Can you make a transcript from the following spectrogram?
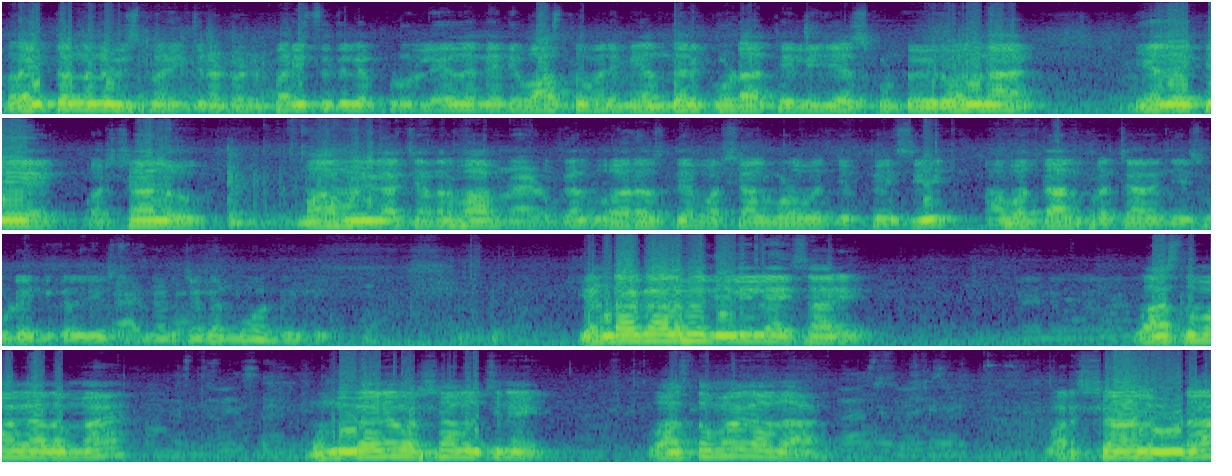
రైతన్నను విస్మరించినటువంటి పరిస్థితులు ఎప్పుడూ లేదనేది వాస్తవమని మీ అందరికీ కూడా తెలియజేసుకుంటూ ఈ రోజున ఏదైతే వర్షాలు మామూలుగా చంద్రబాబు నాయుడు గారు వస్తే వర్షాలు పడవని చెప్పేసి అబద్ధాలు ప్రచారం చేసి కూడా ఎన్నికలు చేసుకున్నాడు జగన్మోహన్ రెడ్డి. ఎండాకాలమే తెలియలే ఈసారి. వాస్తవమా కాదమ్మా? ముందుగానే వర్షాలు వచ్చినాయి. వాస్తవమా కాదా? వర్షాలు కూడా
